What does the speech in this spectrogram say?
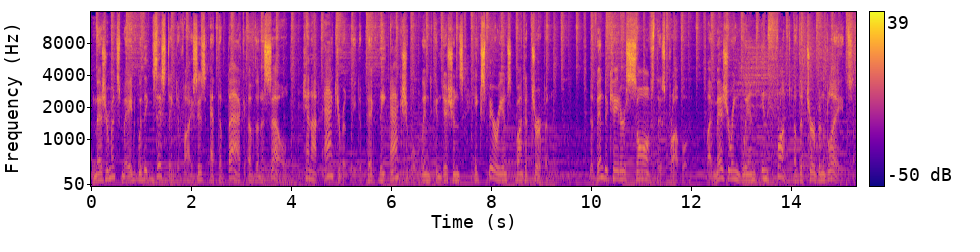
measurements made with existing devices at the back of the nacelle cannot accurately depict the actual wind conditions experienced by the turbine. The Vindicator solves this problem by measuring wind in front of the turbine blades,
